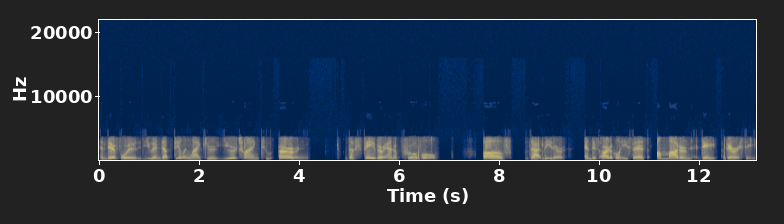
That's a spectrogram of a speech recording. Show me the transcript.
And therefore you end up feeling like you're you're trying to earn the favor and approval of that leader. In this article, he says a modern day Pharisee,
